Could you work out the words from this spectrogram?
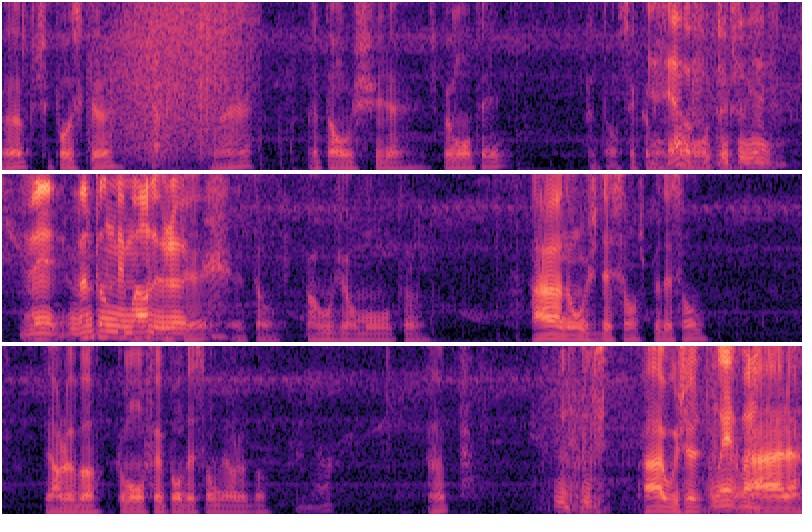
hop, je suppose que. Ouais. Attends, où je suis là? Je peux monter? Attends, c'est comment Et c'est là où il faut que tu te souviennes. Mais 20 ans de mémoire de jeu. Attends, par où je remonte? Ah non, je descends, je peux descendre? Vers le bas. Comment on fait pour descendre vers le bas Hop. Ou- Ah, où je. Ouais, voilà. Voilà.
